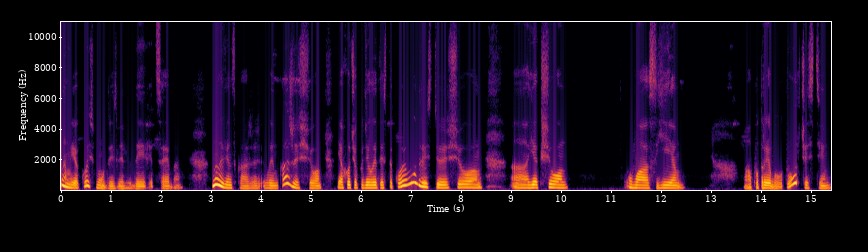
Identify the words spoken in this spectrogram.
нам якусь мудрість для людей від себе. Ну і він скаже, він каже, що я хочу поділитись такою мудрістю, що а, якщо у вас є потреба у творчості,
